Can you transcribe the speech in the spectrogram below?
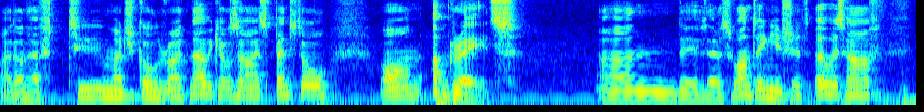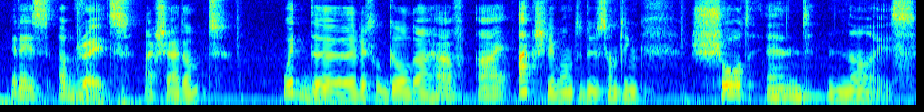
I don't have too much gold right now because I spent it all on upgrades. And if there's one thing you should always have, it is upgrades. Actually, I don't... With the little gold I have, I actually want to do something short and nice.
